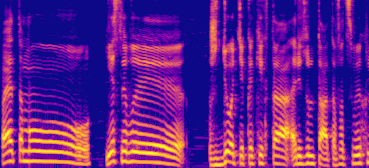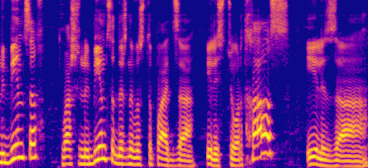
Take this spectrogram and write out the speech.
Поэтому, если вы ждете каких-то результатов от своих любимцев, ваши любимцы должны выступать за или Stewart-Haas, или за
